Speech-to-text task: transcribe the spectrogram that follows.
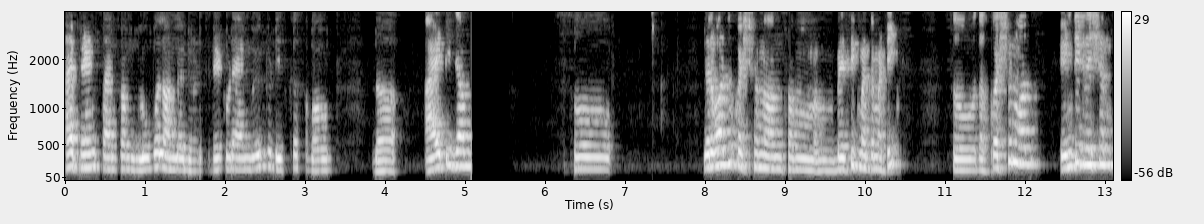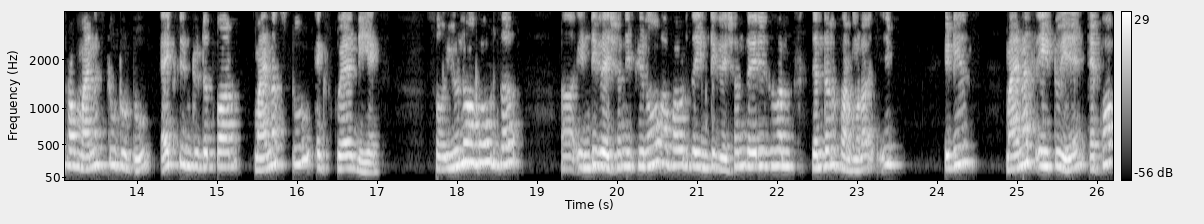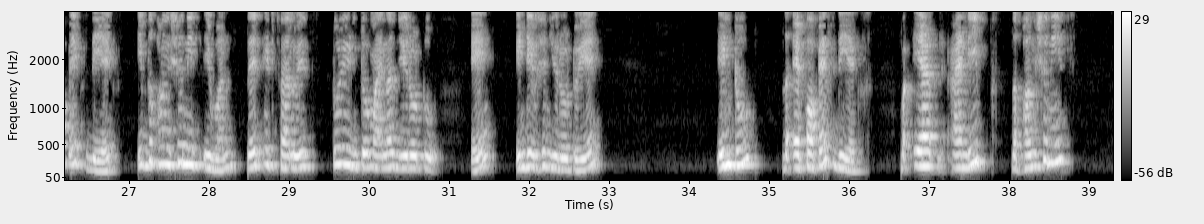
Hi friends, I am from Global Online University. Today I am going to discuss about the IIT JAM. So there was a question on some basic mathematics. So the question was integration from minus 2 to 2 x into the power minus 2 x square dx. So you know about the uh, integration. If you know about the integration, there is one general formula. If it is minus a to a f of x dx, if the function is even, then its value is 2 into minus 0 to a integration 0 to a into the f of x dx. But and if the function is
